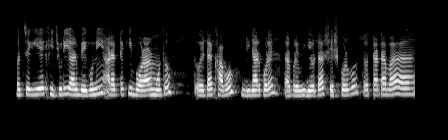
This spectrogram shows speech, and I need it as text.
হচ্ছে গিয়ে খিচুড়ি আর বেগুনি আর একটা কি বড়ার মতো। তো এটা খাব ডিনার করে তারপরে ভিডিওটা শেষ করব। তো টাটা বাই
